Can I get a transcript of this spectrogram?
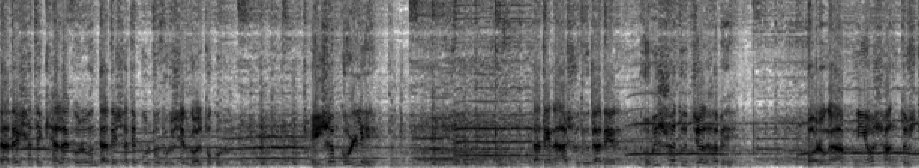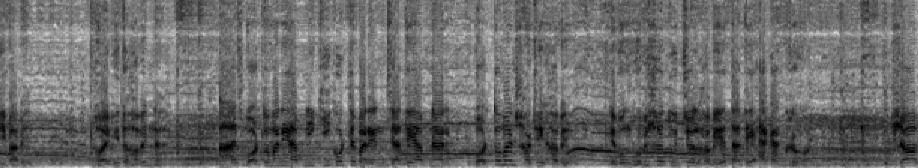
তাদের সাথে খেলা করুন, তাদের সাথে পূর্বপুরুষের গল্প করুন। এইসব করলে তাতে না শুধু তাদের ভবিষ্যৎ উজ্জ্বল হবে বরং আপনিও সন্তুষ্টি পাবেন। ভয়ভীত হবেন না। আজ বর্তমানে আপনি কি করতে পারেন যাতে আপনার বর্তমান সঠিক হবে এবং ভবিষ্যৎ উজ্জ্বল হবে তাতে একাগ্র হন। সব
